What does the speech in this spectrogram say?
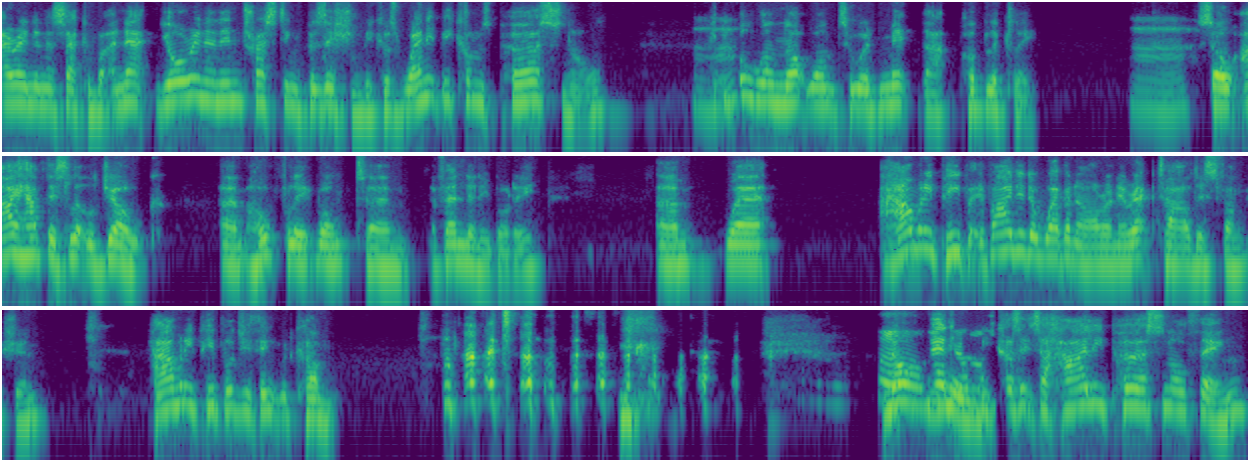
Erin, in a second. But Annette, you're in an interesting position because when it becomes personal, Mhm. people will not want to admit that publicly. Mm. So I have this little joke. Um, hopefully, it won't um, offend anybody. um, where how many people, if I did a webinar on erectile dysfunction, how many people do you think would come? I don't know. Not Oh, many, because it's a highly personal thing,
